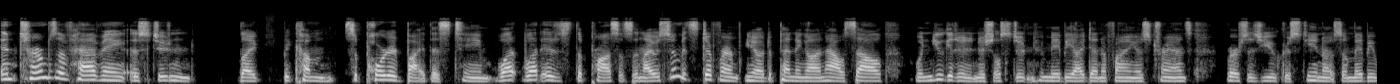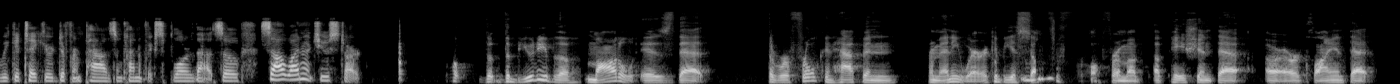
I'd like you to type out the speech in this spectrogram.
in terms of having a student like become supported by this team? What what is the process? And i assume it's different you know depending on how sal when you get an initial student who may be identifying as trans versus you christina so maybe we could take your different paths and kind of explore that. So sal why don't you start? Well, the, the beauty of the model is that the referral can happen from anywhere. It could be a self referral mm-hmm. from a, a patient that or a client that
